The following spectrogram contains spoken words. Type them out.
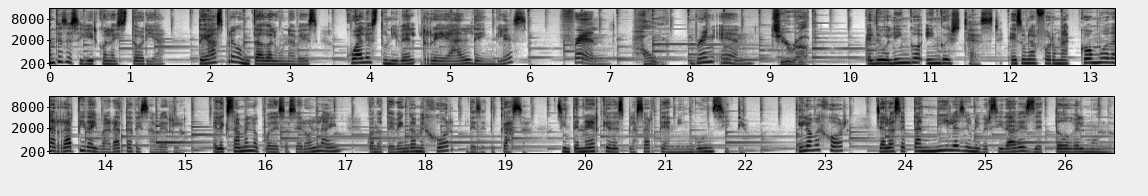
Antes de seguir con la historia, ¿te has preguntado alguna vez cuál es tu nivel real de inglés? Friend. Home. Bring in. Cheer up. El Duolingo English Test es una forma cómoda, rápida y barata de saberlo. El examen lo puedes hacer online cuando te venga mejor desde tu casa, sin tener que desplazarte a ningún sitio. Y lo mejor, ya lo aceptan miles de universidades de todo el mundo.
